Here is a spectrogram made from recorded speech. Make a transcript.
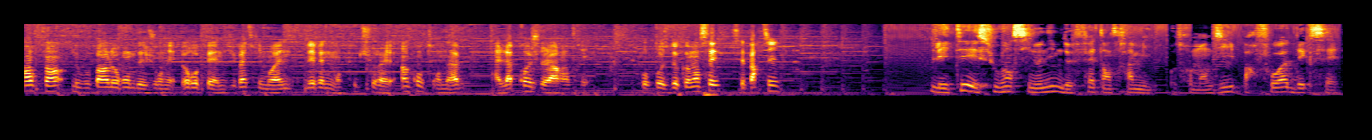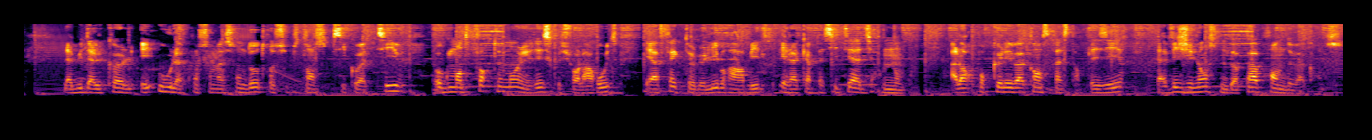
Enfin, nous vous parlerons des journées européennes du patrimoine, l'événement culturel incontournable à l'approche de la rentrée. Je propose de commencer, c'est parti L'été est souvent synonyme de fête entre amis, autrement dit parfois d'excès. L'abus d'alcool et ou la consommation d'autres substances psychoactives augmente fortement les risques sur la route et affecte le libre arbitre et la capacité à dire non. Alors pour que les vacances restent un plaisir, la vigilance ne doit pas prendre de vacances.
